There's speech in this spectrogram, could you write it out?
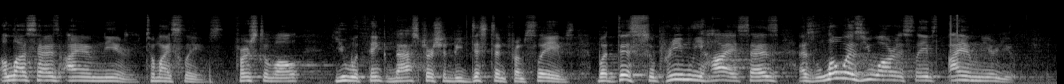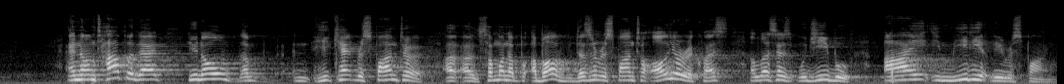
Allah says, I am near to my slaves. First of all, you would think master should be distant from slaves. But this supremely high says, as low as you are as slaves, I am near you. And on top of that, you know, he can't respond to uh, uh, someone above, doesn't respond to all your requests. Allah says, Ujibu, I immediately respond.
